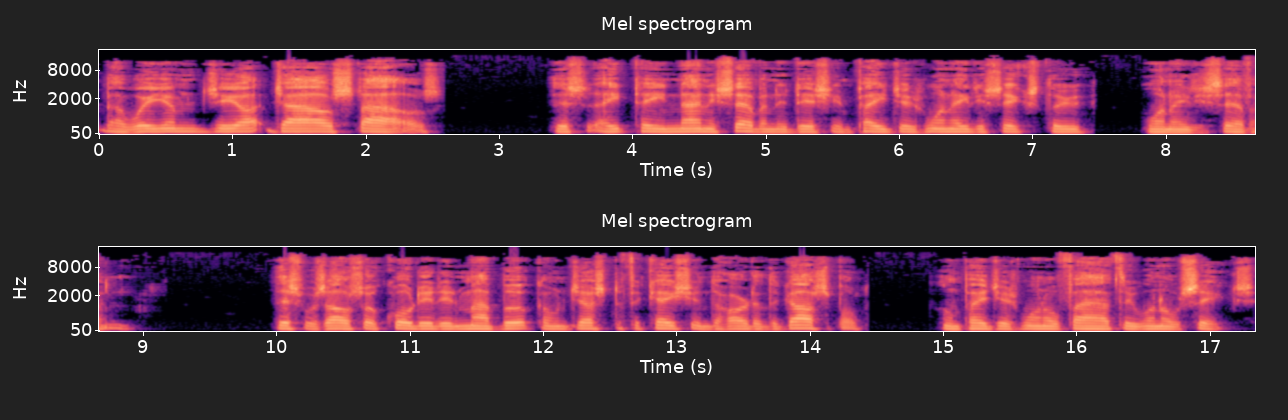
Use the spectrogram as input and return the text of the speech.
by William Giles Stiles. This 1897 edition, pages 186 through 187. This was also quoted in my book on Justification, the Heart of the Gospel, on pages 105 through 106.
